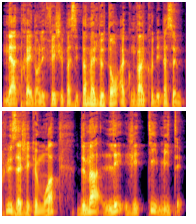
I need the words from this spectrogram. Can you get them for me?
mais après, dans les faits, j'ai passé pas mal de temps à convaincre des personnes plus âgées que moi de ma légitimité.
